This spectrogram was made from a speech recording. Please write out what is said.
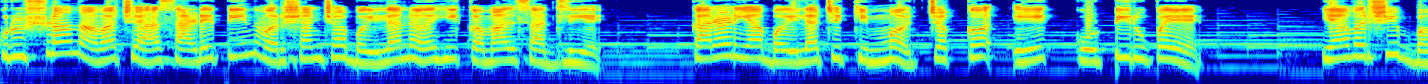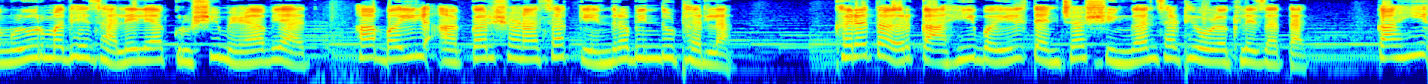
कृष्णा नावाच्या साडेतीन वर्षांच्या बैलानं ही कमाल साधलीय कारण या बैलाची किंमत चक्क एक कोटी रुपये यावर्षी बंगळूरमध्ये झालेल्या कृषी मेळाव्यात हा बैल आकर्षणाचा केंद्रबिंदू ठरला. खरं तर काही बैल त्यांच्या शिंगांसाठी ओळखले जातात. काही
